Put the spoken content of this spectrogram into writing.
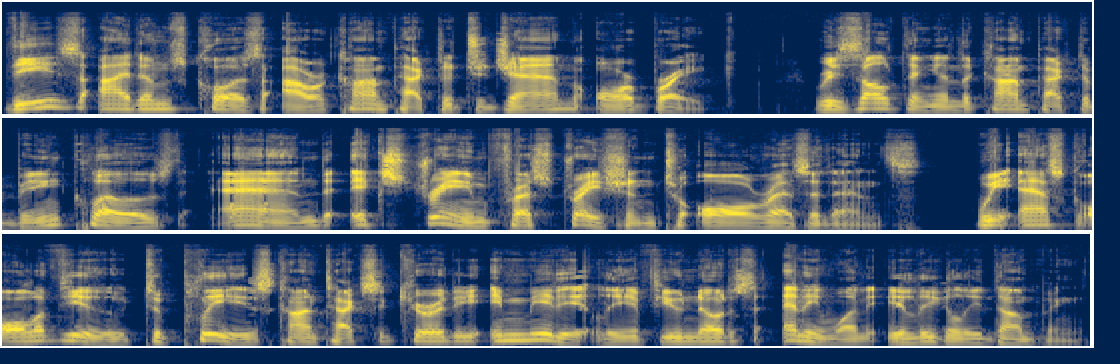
These items cause our compactor to jam or break resulting in the compactor being closed and extreme frustration to all residents. We ask all of you to please contact security immediately if you notice anyone illegally dumping.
